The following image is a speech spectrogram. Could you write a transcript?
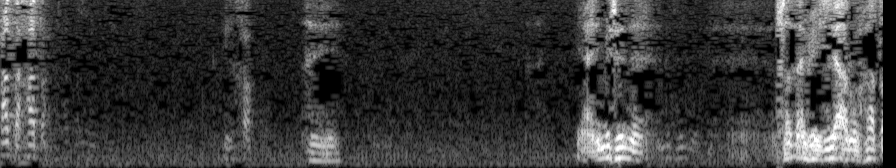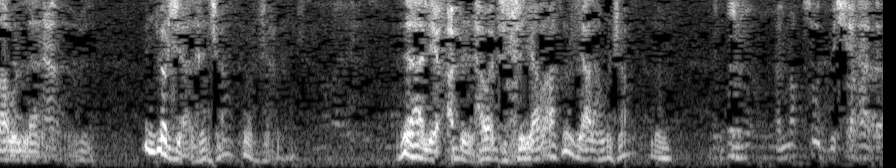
خطأ خطأ. بالخط إيه. يعني مثل صدم في جدار خطأ ولا نعم. يرجع له إن شاء الله يرجع له اللي قبل الحوادث السيارات يرجع لهم إن شاء الله. نعم. المقصود بالشهادة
